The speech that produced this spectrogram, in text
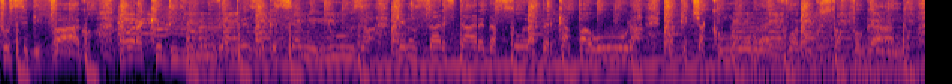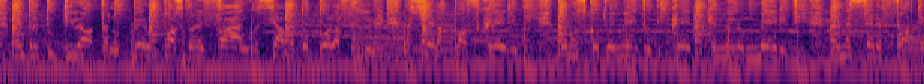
Forse di vago ma ora che diluvia penso che sei un'illusa che non sa restare da sola perché ha paura ciò che ci accomuna è il vuoto in cui sto affogando mentre tutti lottano per un posto nel fango e siamo dopo la fine la scena post crediti conosco i tuoi metodi credi che me lo meriti per me essere forti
